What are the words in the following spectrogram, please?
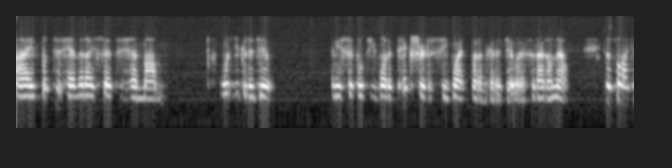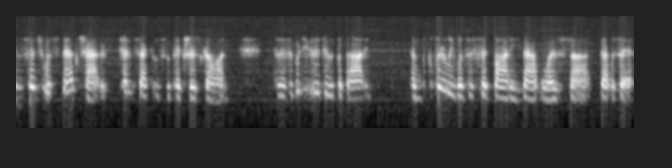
I looked at him and I said to him, um, What are you going to do? And he said, Well, do you want a picture to see what, what I'm going to do? And I said, I don't know He says, well, I can send you a Snapchat. In 10 seconds, the picture's gone. And I said, what are you going to do with the body? And clearly, once I said body, that was uh, that was it.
